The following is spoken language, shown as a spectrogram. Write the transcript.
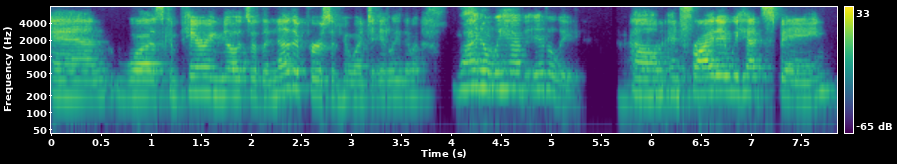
and was comparing notes with another person who went to Italy. They went, "Why don't we have Italy?" Mm-hmm. Um, and Friday we had Spain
